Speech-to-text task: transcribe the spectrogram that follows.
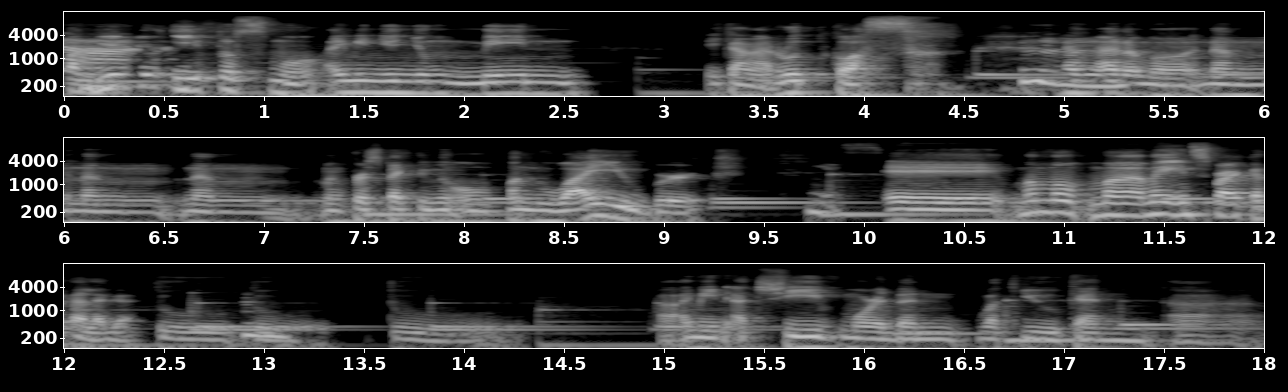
pag Yeah. yun yung ethos mo, I mean, yun yung main, ika nga, root cause Mhm. ng ano mo, ng, ng, ng, ng perspective mo on why you work, Yes. eh, ma, ma, ma- may inspire ka talaga to, to, to, uh, I mean, achieve more than what you can uh,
